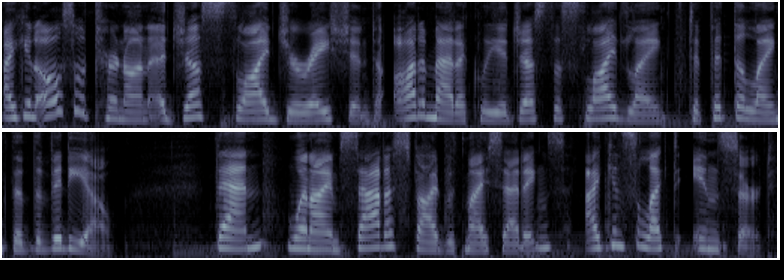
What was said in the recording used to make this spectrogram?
I can also turn on Adjust Slide Duration to automatically adjust the slide length to fit the length of the video. Then, when I am satisfied with my settings, I can select Insert.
